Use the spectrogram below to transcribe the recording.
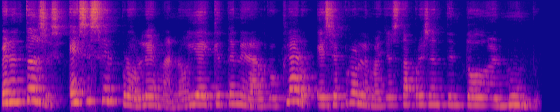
Pero entonces, ese es el problema, ¿no? Y hay que tener algo claro, ese problema ya está presente en todo el mundo.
